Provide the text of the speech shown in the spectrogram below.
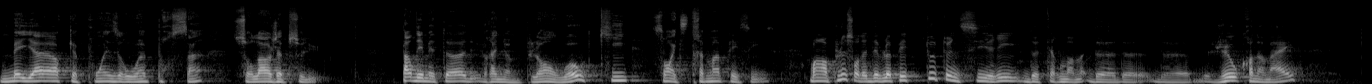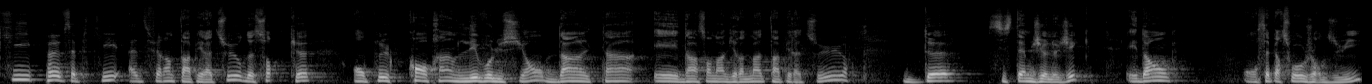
meilleur que 0,01 sur l'âge absolu par des méthodes uranium-plomb ou autres qui sont extrêmement précises. en plus, on a développé toute une série de, de, géochronomètres qui peuvent s'appliquer à différentes températures, de sorte qu'on peut comprendre l'évolution dans le temps et dans son environnement de température de systèmes géologiques. Et donc, on s'aperçoit aujourd'hui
